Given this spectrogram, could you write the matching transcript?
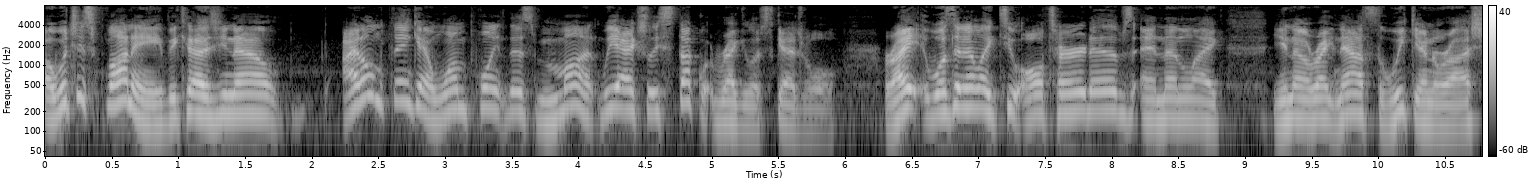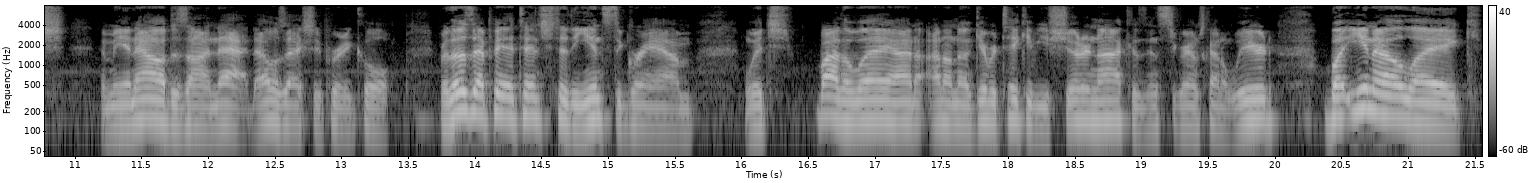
Uh, which is funny because, you know, I don't think at one point this month we actually stuck with regular schedule, right? It wasn't it like two alternatives and then, like, you know, right now it's the weekend rush. And me and Al designed that. That was actually pretty cool. For those that pay attention to the Instagram, which by the way, I, I don't know, give or take if you should or not, because Instagram's kind of weird. But you know, like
